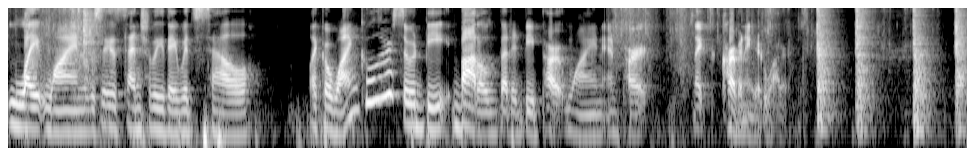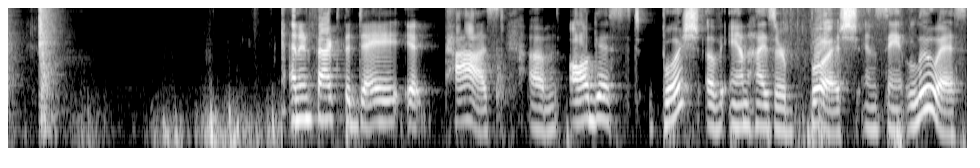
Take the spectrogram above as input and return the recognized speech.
light wine was essentially they would sell like a wine cooler. So it would be bottled, but it'd be part wine and part like carbonated water. And in fact, the day it passed, um, August Busch of Anheuser-Busch in St. Louis,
